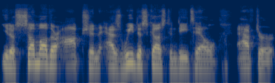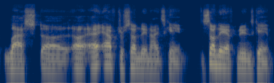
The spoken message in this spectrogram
you know some other option as we discussed in detail after last uh, uh, after Sunday night's game, Sunday afternoon's game.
